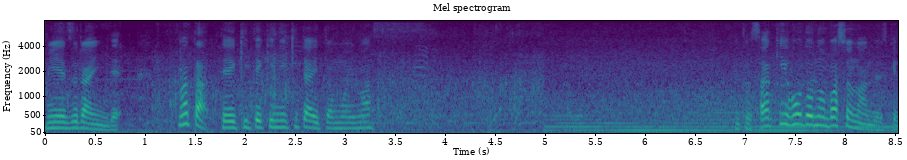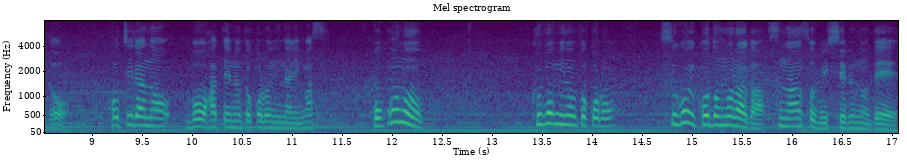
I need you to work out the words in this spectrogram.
見えづらいんで。また定期的に行きたいと思います、えっと、先ほどの場所なんですけどこちらの防波堤のところになります。ここのくぼみのところすごい子供らが砂遊びしてるので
